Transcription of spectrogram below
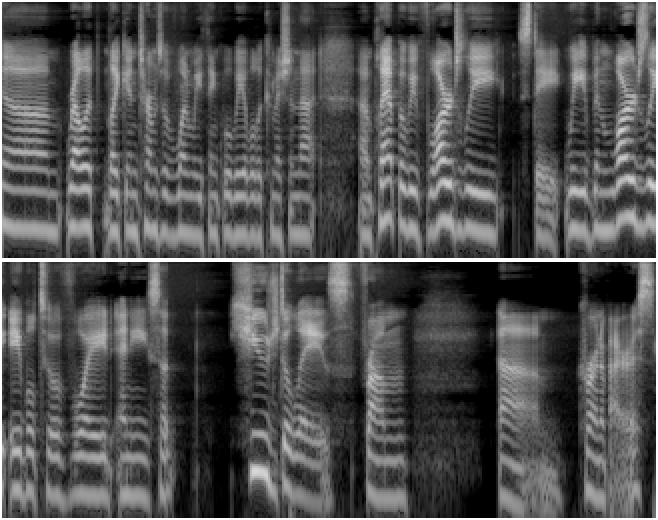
um, relative like in terms of when we think we'll be able to commission that um, plant, but we've largely stayed. We've been largely able to avoid any sub- huge delays from um, coronavirus.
